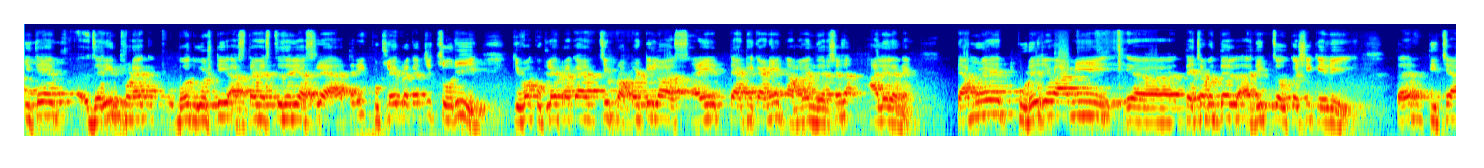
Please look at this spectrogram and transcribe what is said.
तिथे जरी थोड्या बहुत गोष्टी अस्ताव्यस्त जरी असल्या तरी कुठल्याही प्रकारची चोरी किंवा कुठल्याही प्रकारची प्रॉपर्टी लॉस हे त्या ठिकाणी आम्हाला निदर्शन आलेलं नाही. त्यामुळे पुढे जेव्हा आम्ही त्याच्याबद्दल अधिक चौकशी केली तर तिच्या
